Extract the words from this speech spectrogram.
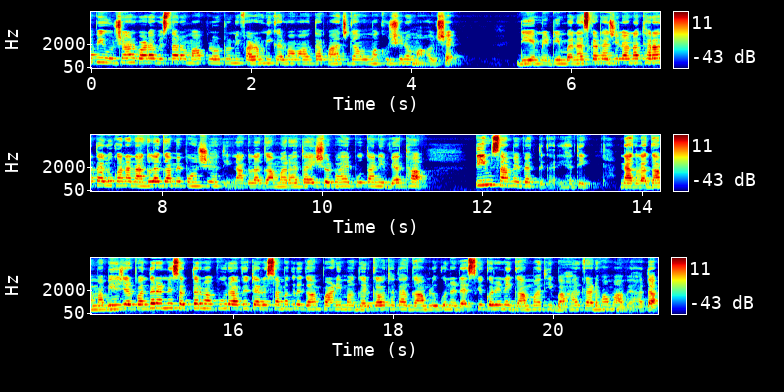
આપી ઊંચાણવાળા વિસ્તારોમાં પ્લોટોની ફાળવણી કરવામાં આવતા પાંચ ગામોમાં ખુશીનો માહોલ છે. ડીએમની ટીમ બનાસકાંઠા જિલ્લાના થરા તાલુકાના નાગલા ગામે પહોંચી હતી. નાગલા ગામમાં રહેતા ઈશ્વરભાઈએ પોતાની વ્યથા ટીમ સામે વ્યક્ત કરી હતી. નાગલા ગામમાં બે હજાર પંદર અને સત્તરમાં પૂર આવ્યું ત્યારે સમગ્ર ગામ પાણીમાં ગરકાવ થતાં ગામ લોકોને રેસ્ક્યુ કરીને ગામમાંથી બહાર કાઢવામાં આવ્યા હતા.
